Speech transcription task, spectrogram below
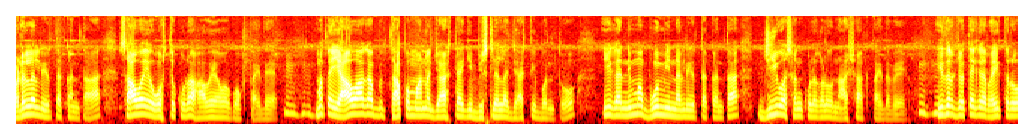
ಒಡಲಲ್ಲಿ ಇರ್ತಕ್ಕಂಥ ಸಾವಯವ ವಸ್ತು ಕೂಡ ಹಾವಯವಾಗಿ ಹೋಗ್ತಾ ಇದೆ. ಮತ್ತು ಯಾವಾಗ ತಾಪಮಾನ ಜಾಸ್ತಿಯಾಗಿ ಬಿಸಿಲೆಲ್ಲ ಜಾಸ್ತಿ ಬಂತು ಈಗ ನಿಮ್ಮ ಭೂಮಿನಲ್ಲಿ ಇರ್ತಕ್ಕಂಥ ಜೀವ ಸಂಕುಲಗಳು ನಾಶ ಆಗ್ತಾ ಇದ್ದಾವೆ ಇದರ ಜೊತೆಗೆ ರೈತರು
